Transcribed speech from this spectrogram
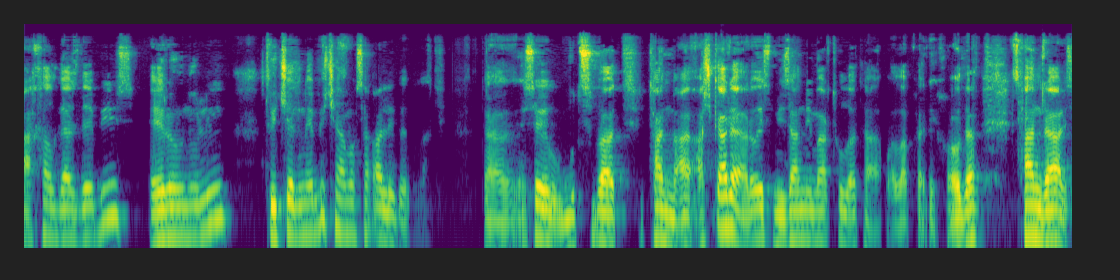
ახალგაზრდების ეროვნული თვითშეგნების ჩამოსაყალიბებლად. და ესე უცბად თან აშკარაა რომ ეს მიზანმიმართულადაა ყველაფერი ხო? და თან რა არის?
